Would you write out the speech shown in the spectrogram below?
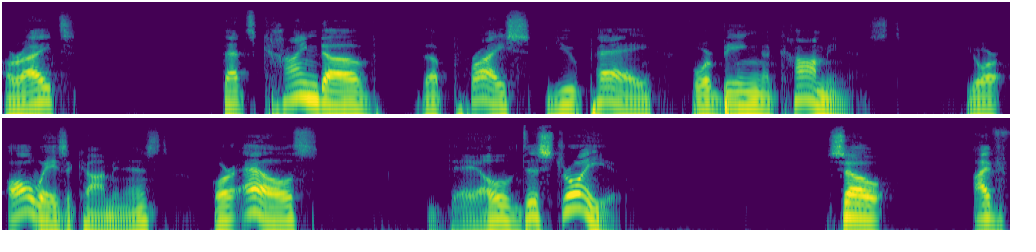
All right? That's kind of the price you pay for being a communist. You're always a communist, or else they'll destroy you. So I've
